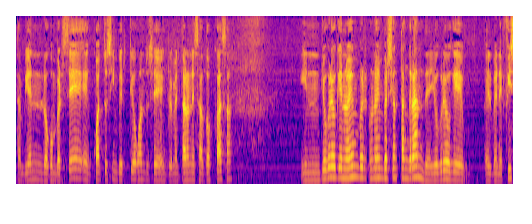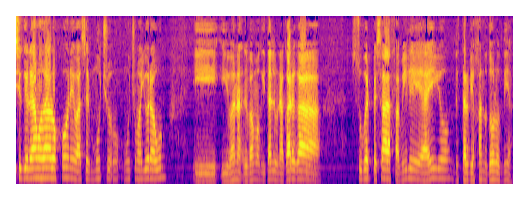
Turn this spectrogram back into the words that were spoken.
También lo conversé en cuánto se invirtió cuando se implementaron esas dos casas. Y yo creo que no es una inversión tan grande. Yo creo que el beneficio que le vamos a dar a los jóvenes va a ser mucho mucho mayor aún y, y van a, vamos a quitarle una carga súper pesada a la familia y a ellos de estar viajando todos los días.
